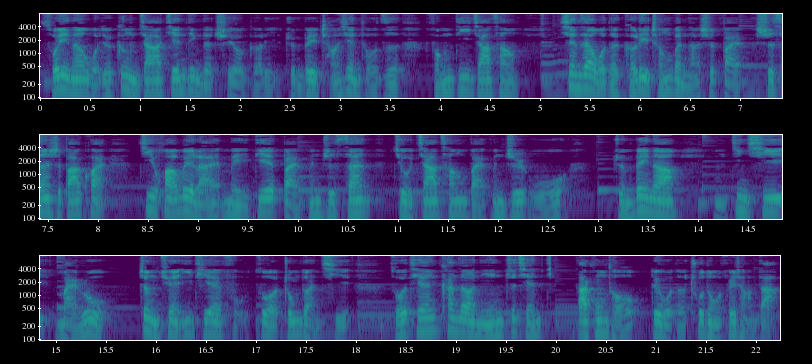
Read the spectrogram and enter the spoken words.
所以呢，我就更加坚定的持有格力，准备长线投资，逢低加仓。现在我的格力成本呢是百是三十八块，计划未来每跌百分之三就加仓百分之五。准备呢，嗯，近期买入证券 ETF 做中短期。昨天看到您之前大空头，对我的触动非常大。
